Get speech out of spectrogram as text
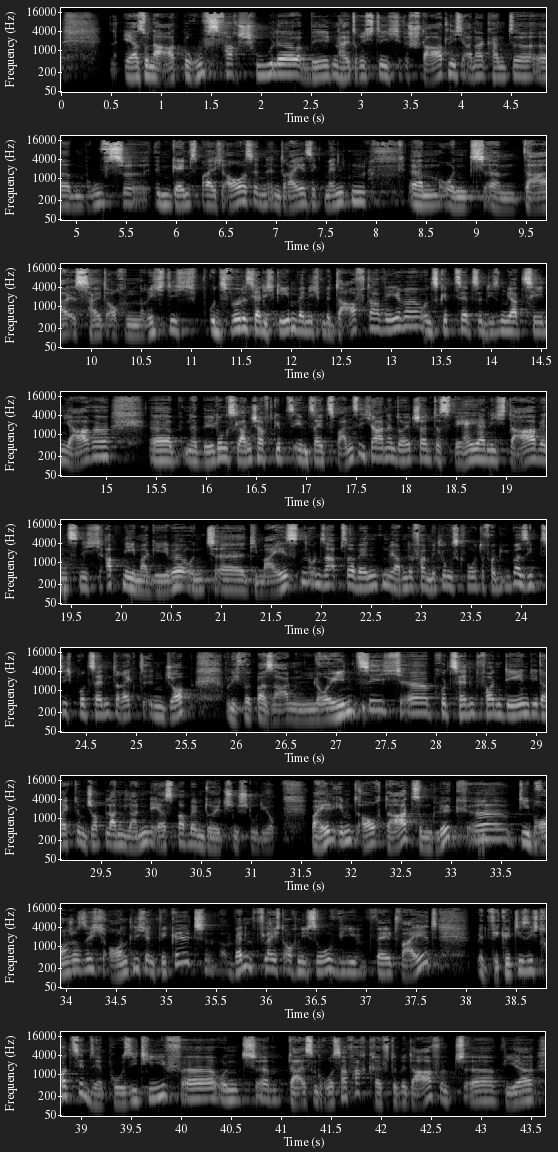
eher so eine Art Berufsfachschule, bilden halt richtig staatlich anerkannte äh, Berufs im Games-Bereich aus in, in drei Segmenten ähm, und ähm, da ist halt auch ein richtig, uns würde es ja nicht geben, wenn nicht Bedarf da wäre. Uns gibt's jetzt in diesem Jahr zehn Jahre. Äh, eine Bildungslandschaft gibt's eben seit 20 Jahren in Deutschland. Das wäre ja nicht da, wenn es nicht Abnehmer gäbe und äh, die meisten unserer Absolventen, wir haben eine Vermittlungsquote von über 70 Prozent direkt in Job. Und ich würde mal sagen, 90 äh, Prozent von denen, die direkt im Job landen, landen erstmal beim deutschen Studio. Weil eben auch da zum Glück äh, die Branche sich ordentlich entwickelt, wenn vielleicht auch nicht so wie weltweit, entwickelt die sich trotzdem sehr positiv. Äh, und äh, da ist ein großer Fachkräftebedarf. Und äh, wir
